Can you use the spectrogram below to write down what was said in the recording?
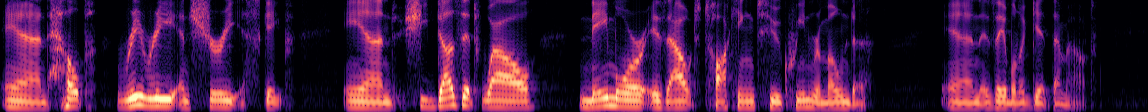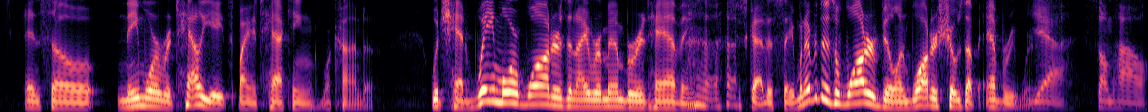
and help Riri and Shuri escape. And she does it while Namor is out talking to Queen Ramonda and is able to get them out. And so Namor retaliates by attacking Wakanda, which had way more water than I remember it having. Just got to say, whenever there's a water villain, water shows up everywhere. Yeah, somehow.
